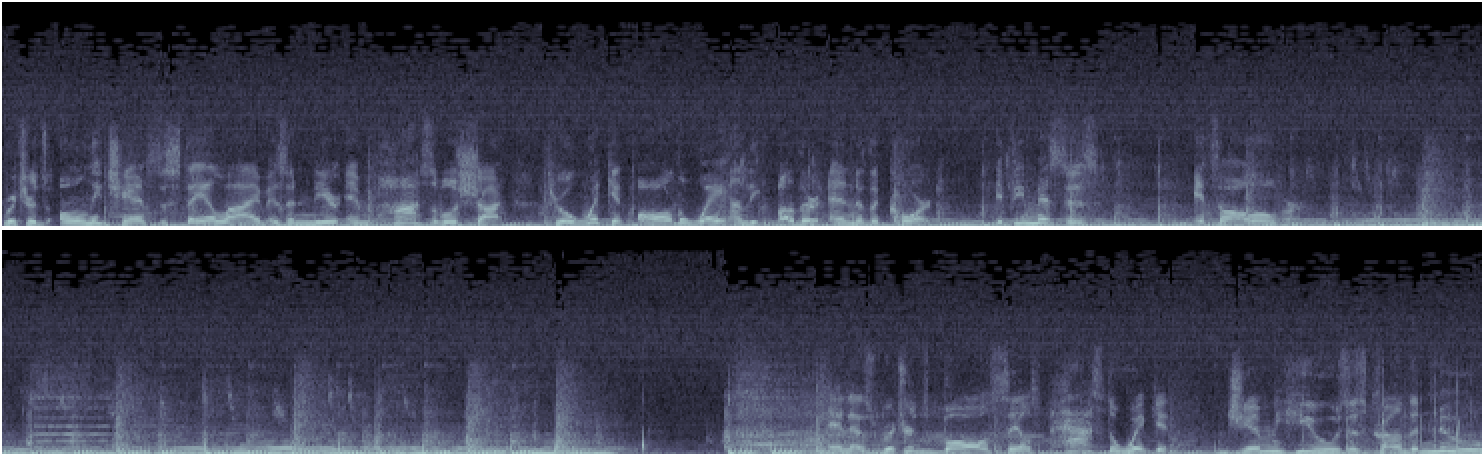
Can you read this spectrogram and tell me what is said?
Richard's only chance to stay alive is a near impossible shot through a wicket all the way on the other end of the court. If he misses, it's all over. And as Richard's ball sails past the wicket, Jim Hughes is crowned the new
